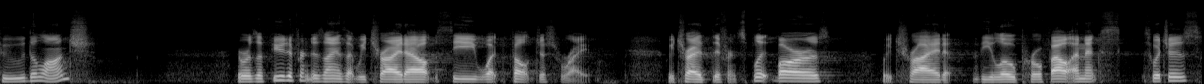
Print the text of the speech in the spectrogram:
to the launch. There was a few different designs that we tried out to see what felt just right. We tried different split bars, we tried the low profile MX switches.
